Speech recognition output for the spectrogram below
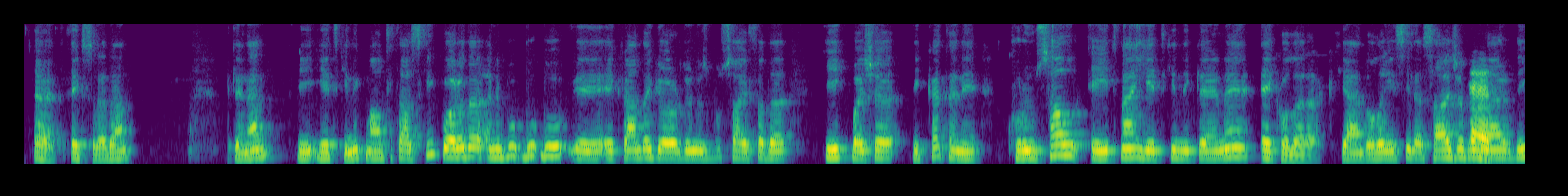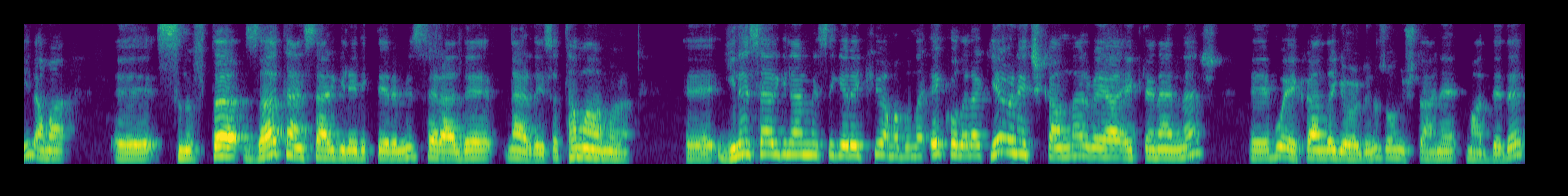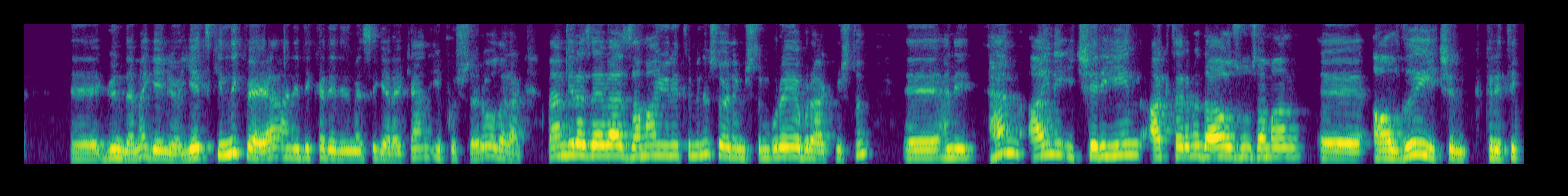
Evet, ekstradan eklenen bir yetkinlik multitasking. Bu arada hani bu bu bu e, ekranda gördüğünüz bu sayfada ilk başa dikkat hani kurumsal eğitmen yetkinliklerine ek olarak. Yani dolayısıyla sadece bunlar değil ama e, sınıfta zaten sergilediklerimiz herhalde neredeyse tamamı e, yine sergilenmesi gerekiyor ama buna ek olarak ya öne çıkanlar veya eklenenler e, bu ekranda gördüğünüz 13 tane maddede e, gündeme geliyor. Yetkinlik veya hani dikkat edilmesi gereken ipuçları olarak. Ben biraz evvel zaman yönetimini söylemiştim, buraya bırakmıştım. E, hani hem aynı içeriğin aktarımı daha uzun zaman e, aldığı için kritik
